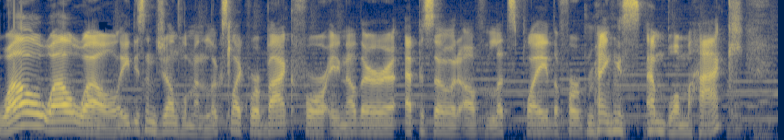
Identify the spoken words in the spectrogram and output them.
Well, well, well, ladies and gentlemen, looks like we're back for another episode of Let's Play the Fort Mangs Emblem Hack.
